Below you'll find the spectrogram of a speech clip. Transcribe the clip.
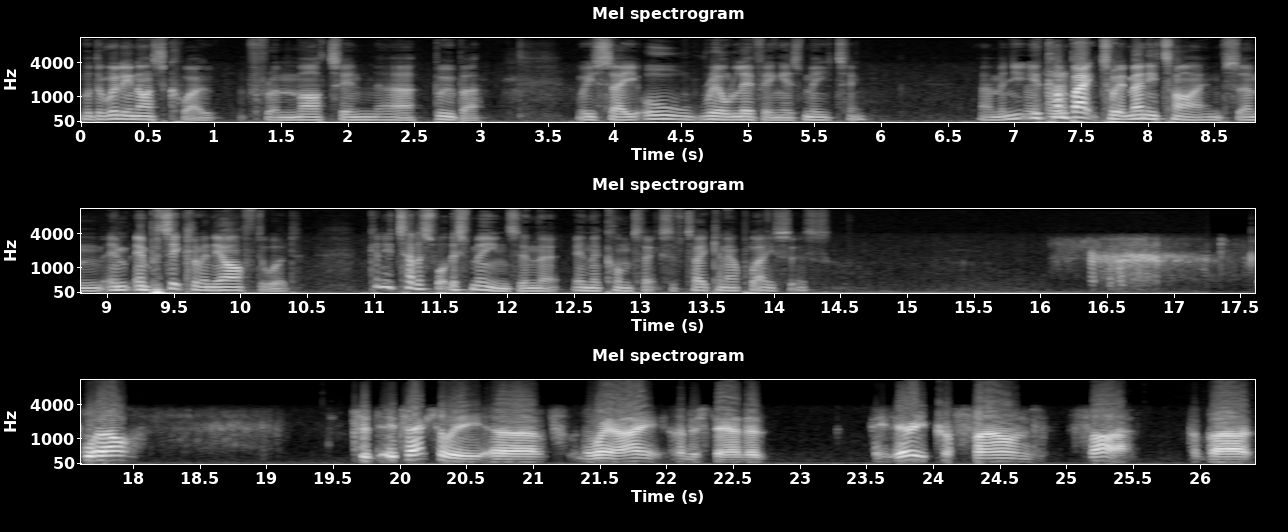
with a really nice quote from Martin uh, Buber, where you say, "All real living is meeting." Um, and you, you mm-hmm. come back to it many times, um, in, in particular in the afterword. Can you tell us what this means in the in the context of taking our places? Well, it's actually uh, the way I understand it, a very profound thought about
